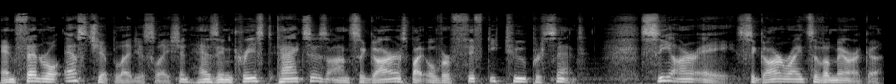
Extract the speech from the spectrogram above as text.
And federal S-chip legislation has increased taxes on cigars by over 52%. CRA, Cigar Rights of America,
